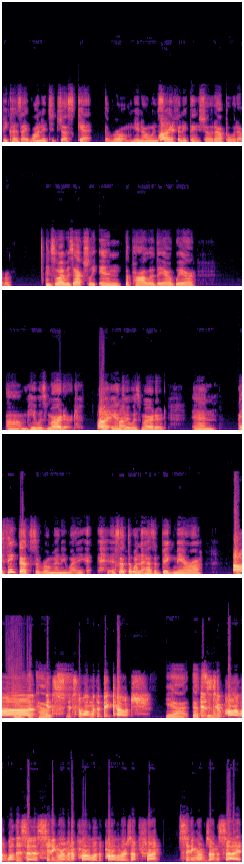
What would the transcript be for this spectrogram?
because I wanted to just get the room you know and see if anything showed up or whatever and so I was actually in the parlor there where um, he was murdered Right. where Andrew right. was murdered. And I think that's the room anyway. Is that the one that has a big mirror above Uh, the couch? It's it's the one with the big couch. Yeah, that's There's the two parlor. Well, there's a sitting room and a parlor. The parlor is up front. Sitting room's on the side,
